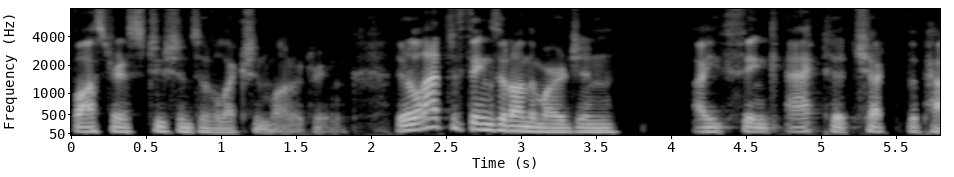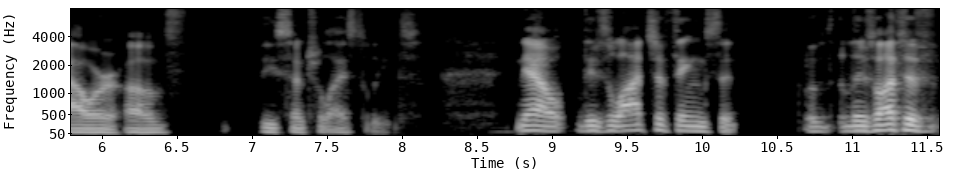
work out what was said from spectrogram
foster institutions of election monitoring. There are lots of things that on the margin, I think, act to check the power of these centralized elites. Now, there's lots of things that there's lots of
